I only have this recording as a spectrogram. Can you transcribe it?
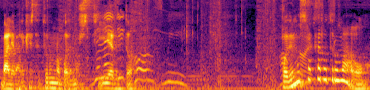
Vale, vale, que este turno no podemos. Cierto. ¿Podemos sacar otro mago?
